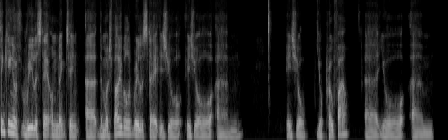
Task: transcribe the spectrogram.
thinking of real estate on LinkedIn, uh, the most valuable real estate is your is your um, is your your profile, uh, your um,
